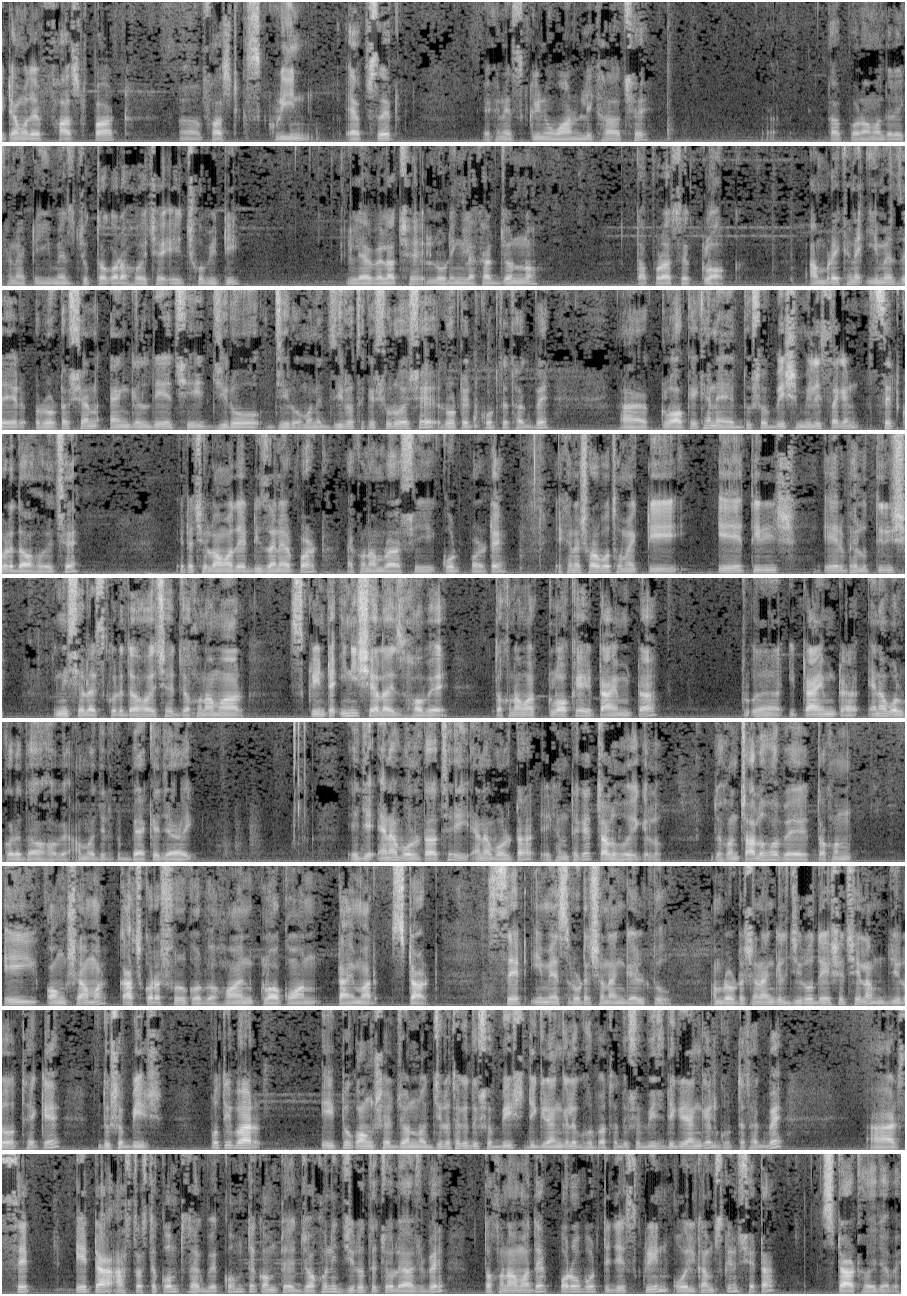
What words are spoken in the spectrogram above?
এটা আমাদের first part first screen অ্যাপসের এখানে স্ক্রিন ওয়ান লেখা আছে। তারপর আমাদের এখানে একটা ইমেজ যুক্ত করা হয়েছে এই ছবিটি। লেভেল আছে লোডিং লেখার জন্য। তারপর আছে ক্লক আমরা এখানে ইমেজের রোটেশন অ্যাঙ্গেল দিয়েছি জিরো জিরো মানে জিরো থেকে শুরু এসে রোটেট করতে থাকবে। আর ক্লক এখানে দুশো বিশ মিলি সেকেন্ড সেট করে দেওয়া হয়েছে। এটা ছিল আমাদের ডিজাইনের পার্ট এখন আমরা আসি কোড পার্টে এখানে সর্বপ্রথম একটি এ তিরিশ, এর ভ্যালু তিরিশ ইনিশিয়ালাইজ করে দেওয়া হয়েছে। যখন আমার স্ক্রিনটা ইনিশিয়ালাইজ হবে, তখন আমার ক্লকে টাইমটা টাইমটা এনাবল করে দেওয়া হবে। আমরা যদি একটু ব্যাকে যাই, এই যে অ্যানাবলটা আছে, এই অ্যানাবলটা এখান থেকে চালু হয়ে গেল। যখন চালু হবে, তখন এই অংশে আমার কাজ করা শুরু করবে। When clock one timer start set image rotation angle to. আমরা রোটেশন অ্যাঙ্গেল জিরো দিয়ে এসেছিলাম, জিরো থেকে দুশো বিশ। প্রতিবার এইটুক অংশের জন্য জিরো থেকে দুশো বিশ ডিগ্রি অ্যাঙ্গেলে ঘুরবে, অর্থাৎ দুশো বিশ ডিগ্রি অ্যাঙ্গেল ঘুরতে থাকবে। আর সেট এটা আস্তে আস্তে কমতে থাকবে। কমতে কমতে যখনই জিরোতে চলে আসবে, তখন আমাদের পরবর্তী যে স্ক্রিন, ওয়েলকাম স্ক্রিন, সেটা স্টার্ট হয়ে যাবে।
